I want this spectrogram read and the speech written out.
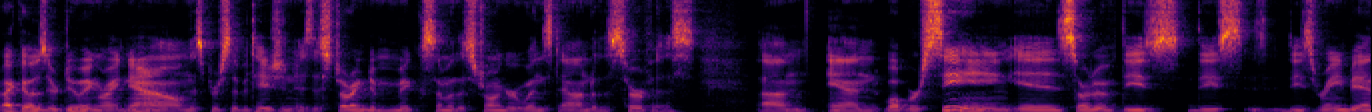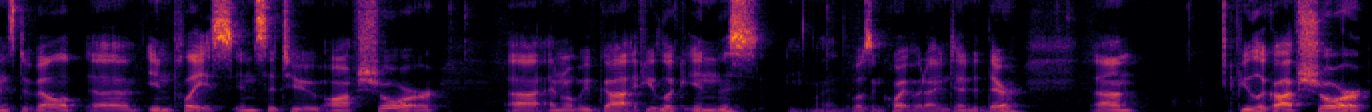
echoes are doing right now, and this precipitation is starting to mix some of the stronger winds down to the surface. Um, and what we're seeing is sort of these these these rain bands develop uh, in place in situ offshore. Uh, and what we've got, if you look in this that wasn't quite what I intended there. Um, if you look offshore,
